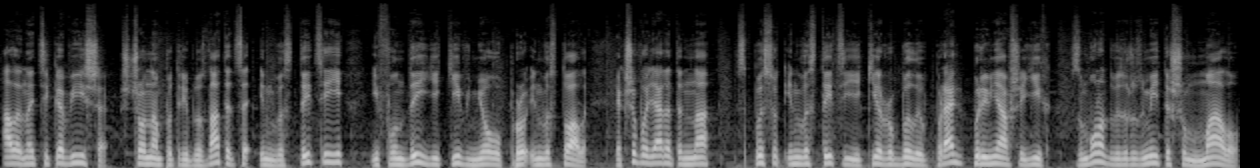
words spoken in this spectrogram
Але найцікавіше, що нам потрібно знати, це інвестиції і фонди, які в нього проінвестували. Якщо ви глянете на список інвестицій, які робили в проект, порівнявши їх з Monad, ви зрозумієте, що мало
